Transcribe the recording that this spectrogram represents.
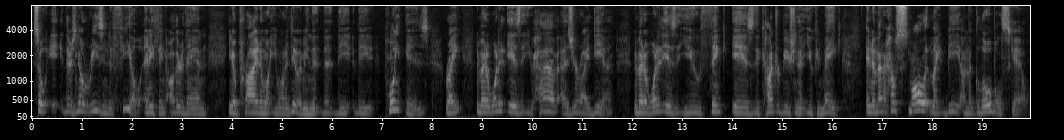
so it, there's no reason to feel anything other than you know pride in what you want to do i mean the the the, the point is right? No matter what it is that you have as your idea no matter what it is that you think is the contribution that you can make and no matter how small it might be on the global scale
